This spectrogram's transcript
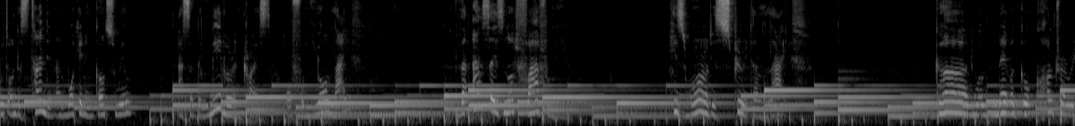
with understanding and working in God's will as a believer in Christ or for your life? The answer is not far from you. His word is spirit and life. God will never go contrary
